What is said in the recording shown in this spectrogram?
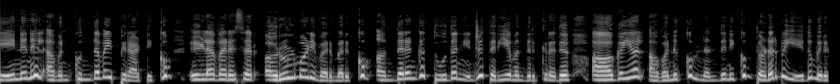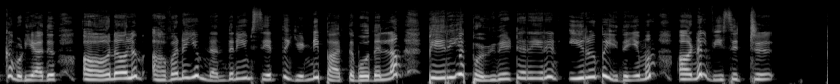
ஏனெனில் அவன் குந்தவை பிராட்டிக்கும் இளவரசர் அருள்மொழிவர்மருக்கும் அந்த அந்தரங்க தூதன் என்று தெரிய வந்திருக்கிறது. ஆகையால் அவனுக்கும் நந்தினிக்கும் தொடர்பு ஏதும் இருக்க முடியாது. ஆனாலும் அவனையும் நந்தினியும் சேர்த்து எண்ணி பார்த்த போதெல்லாம் பெரிய பழுவேட்டரையரின் இரும்பு இதயமும் அனல் வீசிற்று.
